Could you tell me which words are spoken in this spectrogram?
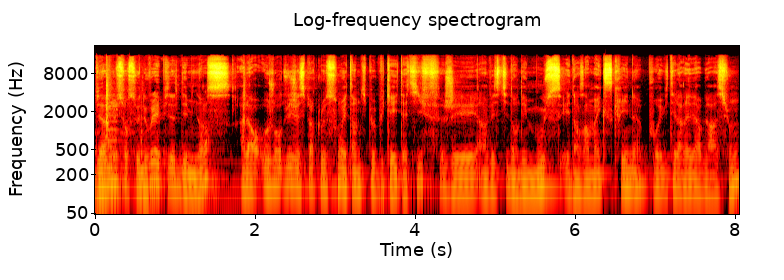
bienvenue sur ce nouvel épisode d'Éminence. Alors aujourd'hui j'espère que le son est un petit peu plus qualitatif. J'ai investi dans des mousses et dans un mic screen pour éviter la réverbération.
